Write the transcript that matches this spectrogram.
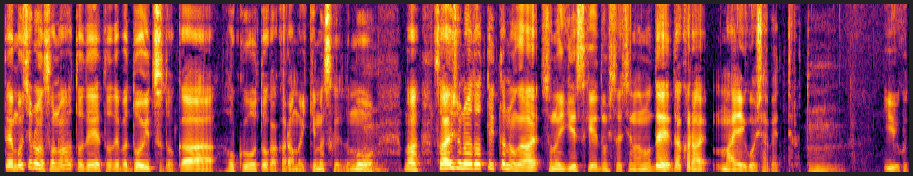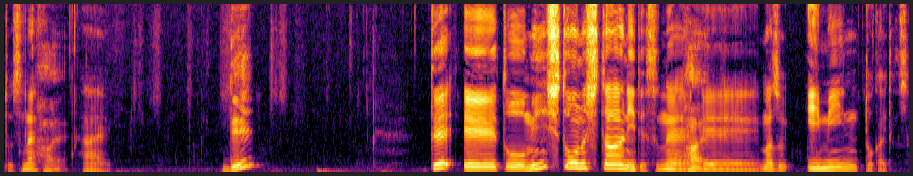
でもちろんその後で例えばドイツとか北欧とかからも行きますけれども、うん。まあ、最初に当たっていったのがそのイギリス系の人たちなのでだからまあ英語を喋ってるとうん。いうことですね。はい、はい、で？で、えー、と民主党の下にですね、はい。えーまず移民と書いてくださ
